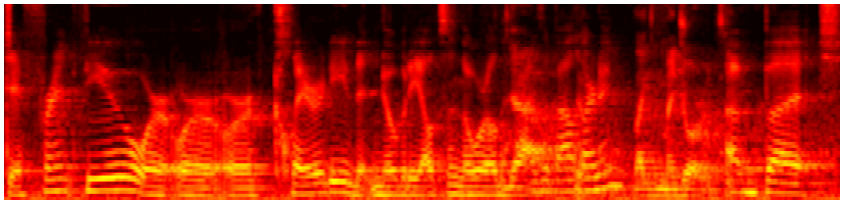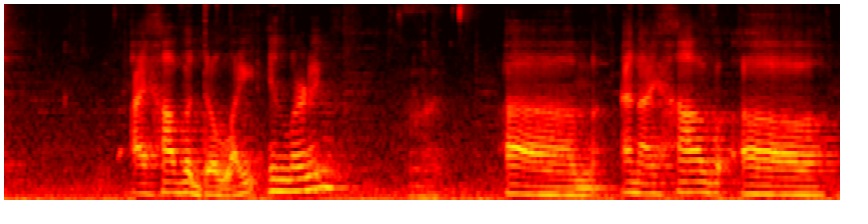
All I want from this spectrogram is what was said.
different view or, or, or clarity that nobody else in the world has about learning. Like the majority. Uh, but I have a delight in learning. right. um, and I have uh,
